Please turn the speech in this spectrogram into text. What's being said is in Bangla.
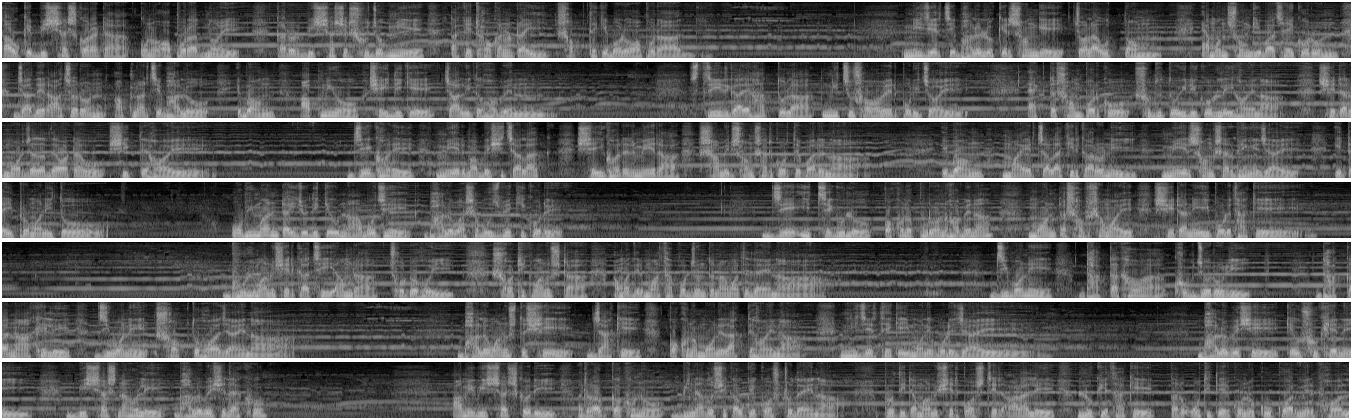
কাউকে বিশ্বাস করাটা কোনো অপরাধ নয়, কারোর বিশ্বাসের সুযোগ নিয়ে তাকে ঠকানোটাই সবথেকে বড় অপরাধ। নিজের চেয়ে ভালো লোকের সঙ্গে চলা উত্তম। এমন সঙ্গী বাছাই করুন যাদের আচরণ আপনার চেয়ে ভালো এবং আপনিও সেই দিকে চালিত হবেন। স্ত্রীর গায়ে হাত তোলা নিচু স্বভাবের পরিচয়। একটা সম্পর্ক শুধু তৈরি করলেই হয় না, সেটার মর্যাদা দেওয়াটাও শিখতে হয়। যে ঘরে মেয়ের মা বেশি চালাক, সেই ঘরের মেয়েরা স্বামীর সংসার করতে পারে না। এবং মায়ের চালাকির কারণেই মেয়ের সংসার ভেঙে যায়, এটাই প্রমাণিত। অভিমানটাই যদি কেউ না বোঝে, ভালোবাসা বুঝবে কি করে? যে ইচ্ছেগুলো কখনো পূরণ হবে না, মনটা সবসময় সেটা নিয়েই পড়ে থাকে। ভুল মানুষের কাছেই আমরা ছোট হই, সঠিক মানুষটা আমাদের মাথা পর্যন্ত নামাতে দেয় না। জীবনে ধাক্কা খাওয়া খুব জরুরি। ধাক্কা না খেলে জীবনে শক্ত হওয়া যায় না। ভালো মানুষ তো সে যাকে কখনো মনে রাখতে হয় না, নিজের থেকেই মনে পড়ে যায়। ভালোবেসে কেউ সুখে নেই। বিশ্বাস না হলে ভালোবেসে দেখো। আমি বিশ্বাস করি রব কখনো বিনা দোষে কাউকে কষ্ট দেয় না। প্রতিটা মানুষের কষ্টের আড়ালে লুকিয়ে থাকে তার অতীতের কোনো কুকর্মের ফল।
